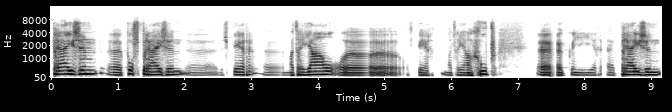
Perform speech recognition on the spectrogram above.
prijzen, uh, kostprijzen, uh, dus per uh, materiaal of per materiaalgroep kun je hier prijzen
